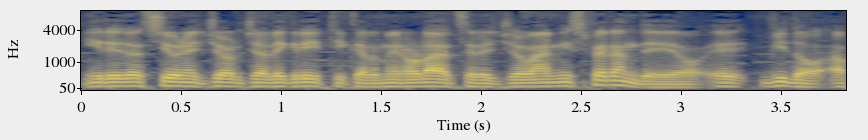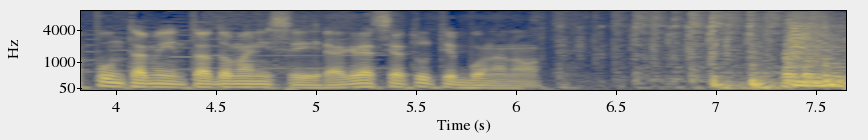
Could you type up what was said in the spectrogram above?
in redazione Giorgia Allegretti, Calmero Lazzaro e Giovanni Sperandeo e vi do appuntamento a domani sera. Grazie a tutti e buonanotte.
